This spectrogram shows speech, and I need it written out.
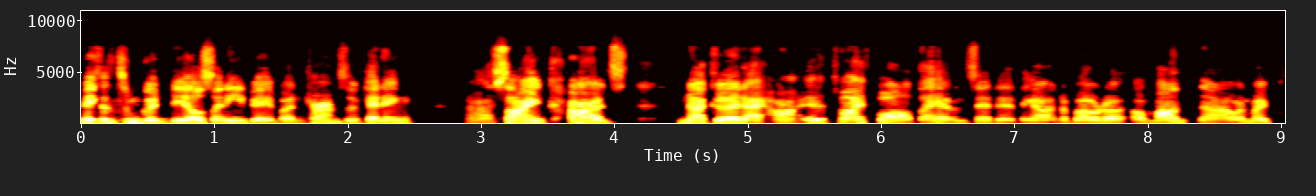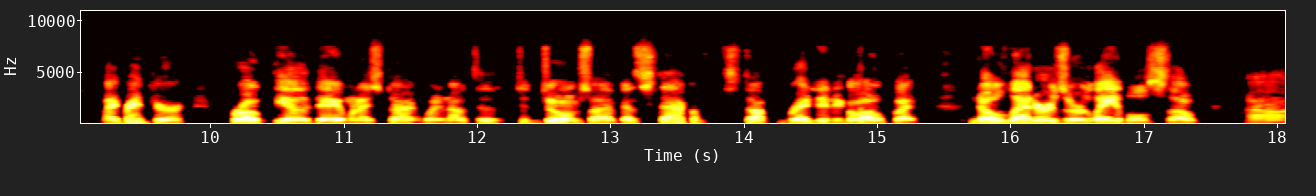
making some good deals on eBay. But in terms of getting uh, signed cards, not good. I, uh, it's my fault. I haven't sent anything out in about a, a month now. And my, my printer broke the other day when I start went out to, to do them. So I've got a stack of stuff ready to go but no letters or labels. So um,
